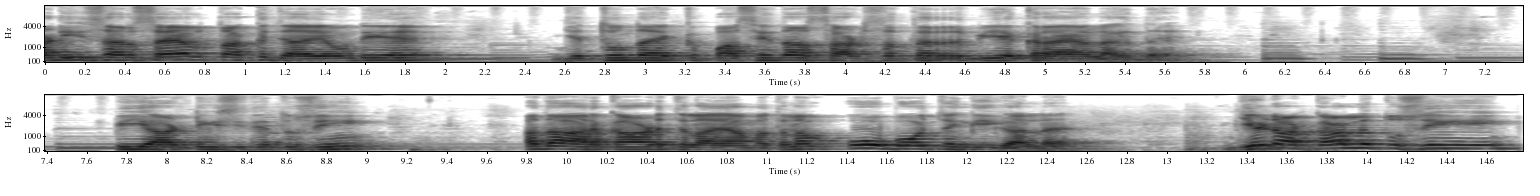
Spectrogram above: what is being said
ਅੜੀਸਰ ਸਾਹਿਬ ਤੱਕ ਜਾਏ ਆਉਂਦੇ ਐ ਜਿੱਥੋਂ ਦਾ ਇੱਕ ਪਾਸੇ ਦਾ 60 70 ਰੁਪਏ ਕਿਰਾਇਆ ਲੱਗਦਾ ਹੈ। ਪੀਆਰਟੀਸੀ ਤੇ ਤੁਸੀਂ ਆਧਾਰ ਕਾਰਡ ਚਲਾਇਆ, ਮਤਲਬ ਉਹ ਬਹੁਤ ਚੰਗੀ ਗੱਲ ਹੈ। ਜਿਹੜਾ ਕੱਲ ਤੁਸੀਂ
